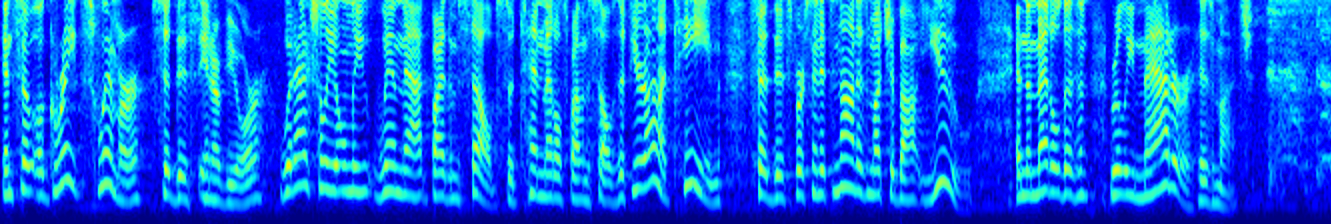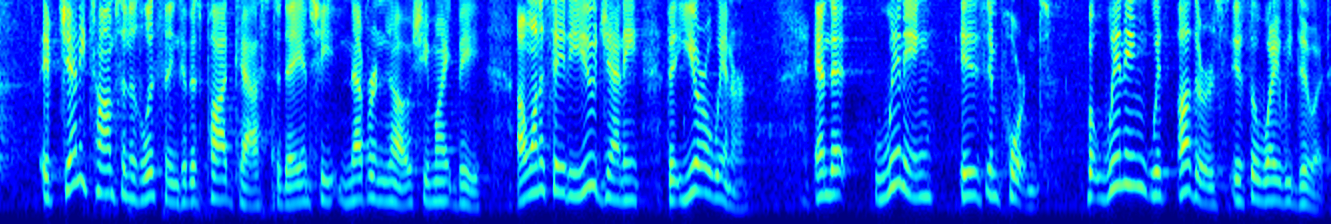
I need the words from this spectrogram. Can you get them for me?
And so, a great swimmer, said this interviewer, would actually only win that by themselves, so 10 medals by themselves. If you're on a team, said this person, it's not as much about you, and the medal doesn't really matter as much. If Jenny Thompson is listening to this podcast today, and she never knows, she might be, I want to say to you, Jenny, that you're a winner, and that winning is important, but winning with others is the way we do it.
